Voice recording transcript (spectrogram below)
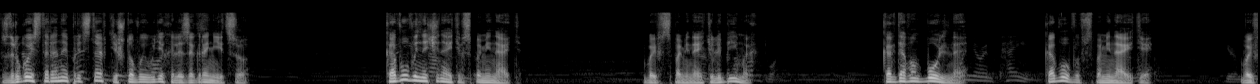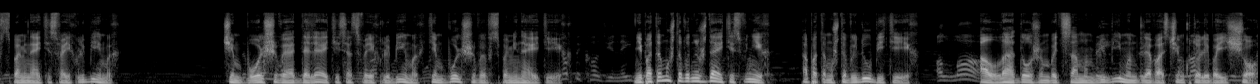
С другой стороны, представьте, что вы уехали за границу. Кого вы начинаете вспоминать? Вы вспоминаете любимых. Когда вам больно, кого вы вспоминаете? Вы вспоминаете своих любимых. Чем больше вы отдаляетесь от своих любимых, тем больше вы вспоминаете их. Не потому, что вы нуждаетесь в них, а потому, что вы любите их. Аллах должен быть самым любимым для вас, чем кто-либо еще.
